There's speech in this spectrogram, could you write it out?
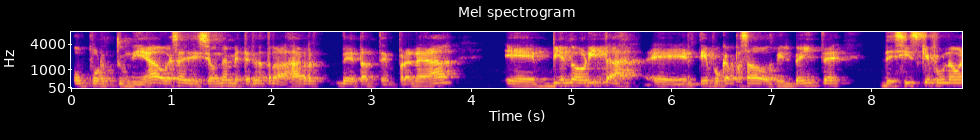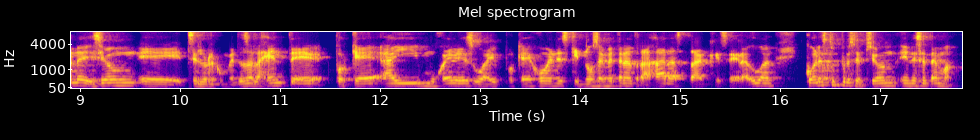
oportunidad o esa decisión de meterte a trabajar de tan temprana edad, eh, viendo ahorita eh, el tiempo que ha pasado, 2020, decís que fue una buena decisión, eh, se lo recomiendas a la gente, por qué hay mujeres o hay, por qué hay jóvenes que no se meten a trabajar hasta que se gradúan. ¿Cuál es tu percepción en ese tema?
